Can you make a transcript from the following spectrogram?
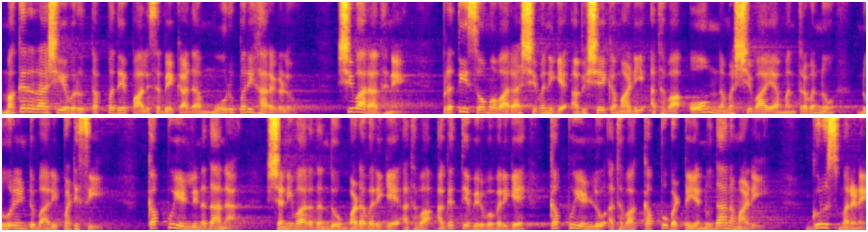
ಮಕರ ರಾಶಿಯವರು ತಪ್ಪದೇ ಪಾಲಿಸಬೇಕಾದ ಮೂರು ಪರಿಹಾರಗಳು. ಶಿವಾರಾಧನೆ. ಪ್ರತಿ ಸೋಮವಾರ ಶಿವನಿಗೆ ಅಭಿಷೇಕ ಮಾಡಿ ಅಥವಾ ಓಂ ನಮಃ ಶಿವಾಯ ಮಂತ್ರವನ್ನು ನೂರೆಂಟು ಬಾರಿ ಪಠಿಸಿ. ಕಪ್ಪು ಎಳ್ಳಿನ ದಾನ. ಶನಿವಾರದಂದು ಬಡವರಿಗೆ ಅಥವಾ ಅಗತ್ಯವಿರುವವರಿಗೆ ಕಪ್ಪು ಎಳ್ಳು ಅಥವಾ ಕಪ್ಪು ಬಟ್ಟೆಯನ್ನು ದಾನ ಮಾಡಿ. ಗುರುಸ್ಮರಣೆ.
